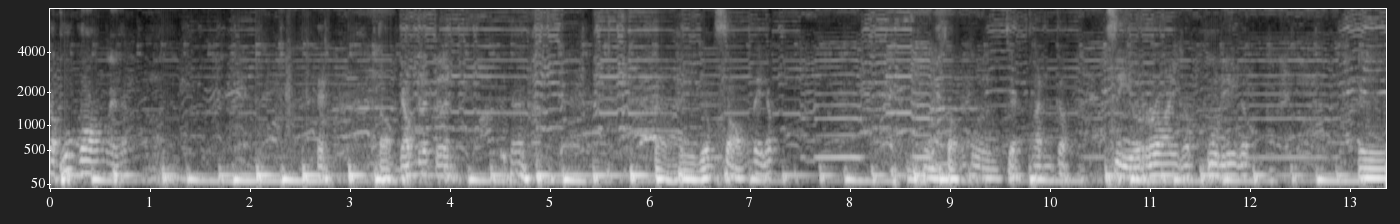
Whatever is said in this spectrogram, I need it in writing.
กับผู้กองเลยครับ ตอกย้ำเหลือเกินในยกสองเลยครับสองหมื่นเจ็ดพันกับสี่ร้อยครับคู่นี้ครับเออ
